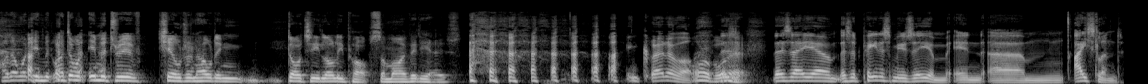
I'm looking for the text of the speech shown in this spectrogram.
I don't want. Im- I don't want imagery of children holding dodgy lollipops on my videos. Incredible. Horrible, there's, it? there's a um, there's a penis museum in um, Iceland.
